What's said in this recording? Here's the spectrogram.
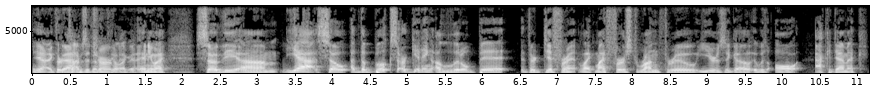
Yeah, exactly. time's a charm, Feel like maybe. it. Anyway, so the um yeah, so uh, the books are getting a little bit they're different. Like my first run through years ago, it was all academic.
